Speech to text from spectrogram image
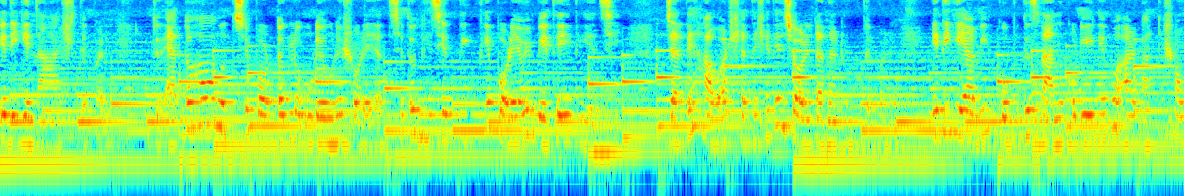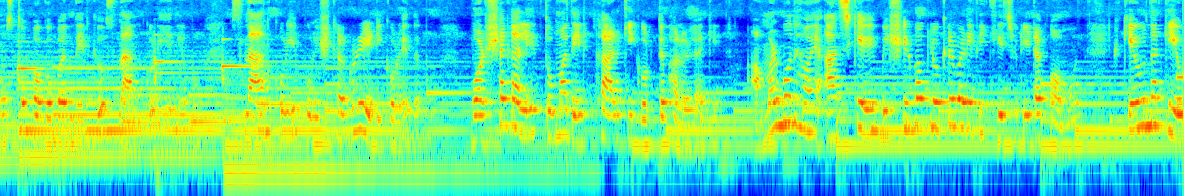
এদিকে না আসতে পারে। এত হাওয়া হচ্ছে, পর্দাগুলো উড়ে উড়ে সরে যাচ্ছে। তো নিচের দিক দিয়ে পরে আমি বেঁধেই দিয়েছি, যাতে হাওয়ার সাথে সাথে জলটা না ঢুকতে পারে। এদিকে আমি গপুকে স্নান করিয়ে নেব আর বাকি সমস্ত ভগবানদেরকেও স্নান করিয়ে নেব। স্নান করিয়ে পরিষ্কার করে রেডি করে দেবো। বর্ষাকালে তোমাদের কার কি করতে ভালো লাগে? আমার মনে হয় আজকে বেশিরভাগ লোকের বাড়িতে খিচুড়িটা কমন। কেউ না কেউ,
